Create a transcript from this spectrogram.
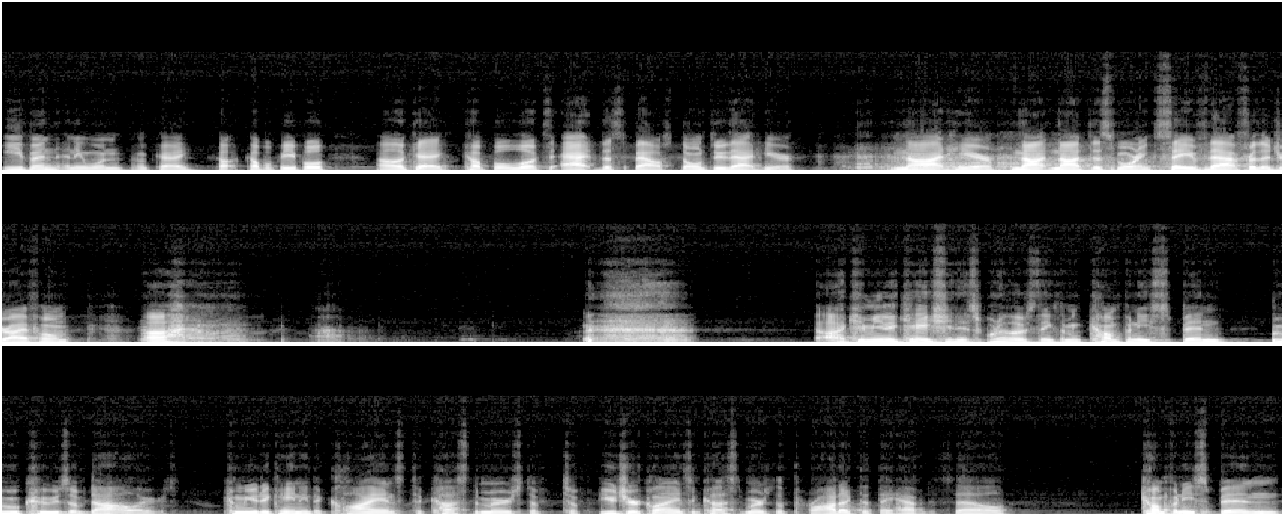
even? Anyone? Okay, a couple people. Okay, couple looks at the spouse. Don't do that here. Not here. Not not this morning. Save that for the drive home. Uh, uh, communication is one of those things. I mean, companies spend bukus of dollars communicating to clients, to customers, to, to future clients and customers, the product that they have to sell. Companies spend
